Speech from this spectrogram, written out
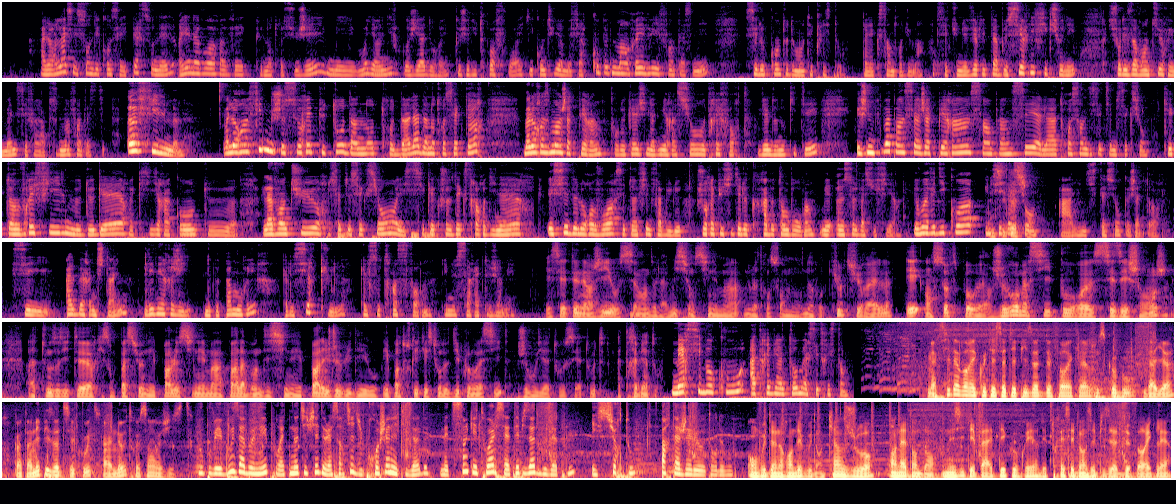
Alors là, ce sont des conseils personnels, rien à voir avec notre sujet, mais moi, il y a un livre que j'ai adoré, que j'ai lu trois fois et qui continue à me faire complètement rêver et fantasmer. C'est Le Conte de Monte Cristo d'Alexandre Dumas. C'est une véritable série fictionnée sur les aventures humaines, c'est absolument fantastique. Un film. Alors un film, je serais plutôt dans notre, dans notre secteur. Malheureusement, Jacques Perrin, pour lequel j'ai une admiration très forte, vient de nous quitter. Et je ne peux pas penser à Jacques Perrin sans penser à la 317e section, qui est un vrai film de guerre qui raconte euh, l'aventure de cette section et c'est quelque chose d'extraordinaire. Essayez de le revoir, c'est un film fabuleux. J'aurais pu citer le crabe tambour, hein, mais un seul va suffire. Et vous m'avez dit quoi? Une, citation. Ah, une citation que j'adore. C'est Albert Einstein. L'énergie ne peut pas mourir, elle circule, elle se transforme et ne s'arrête jamais. Et cette énergie, au sein de la mission cinéma, nous la transformons en œuvre culturelle et en soft power. Je vous remercie pour euh, ces échanges. À tous nos auditeurs qui sont passionnés par le cinéma, par la bande dessinée, par les jeux vidéo et par tout ce qui est question de diplomatie, je vous dis à tous et à toutes à très bientôt. Merci beaucoup, à très bientôt. Merci Tristan. Merci d'avoir écouté cet épisode de Forêt Claire jusqu'au bout. D'ailleurs, quand un épisode s'écoute, un autre s'enregistre. Vous pouvez vous abonner pour être notifié de la sortie du prochain épisode, mettre 5 étoiles si cet épisode vous a plu, et surtout, partagez-le autour de vous. On vous donne rendez-vous dans 15 jours. En attendant, n'hésitez pas à découvrir les précédents épisodes de Forêt Claire.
